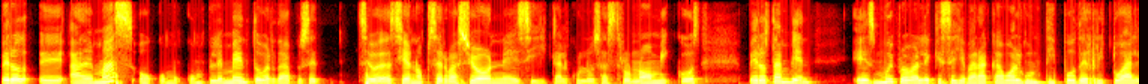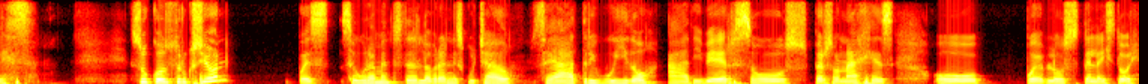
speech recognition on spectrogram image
pero eh, además, o como complemento, ¿verdad? Pues se, se hacían observaciones y cálculos astronómicos, pero también es muy probable que se llevara a cabo algún tipo de rituales. Su construcción, pues seguramente ustedes lo habrán escuchado, se ha atribuido a diversos personajes o pueblos de la historia.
